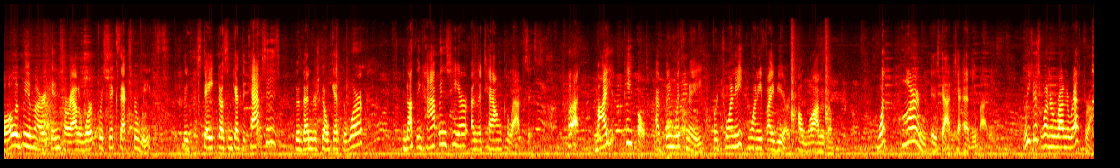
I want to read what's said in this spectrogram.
All of the Americans are out of work for six extra weeks. The state doesn't get the taxes, the vendors don't get the work, nothing happens here, and the town collapses. But my people have been with me for 20, 25 years, a lot of them. What harm is that to anybody? We just want to run a restaurant.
